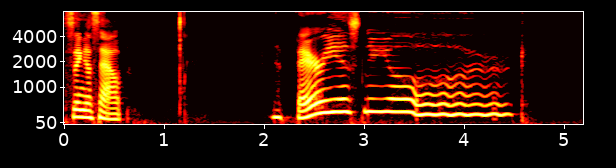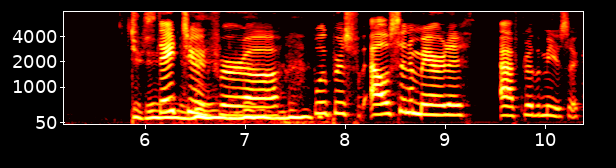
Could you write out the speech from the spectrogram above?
sing us out. Nefarious New York. Stay tuned for uh, bloopers from Allison and Meredith after the music.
